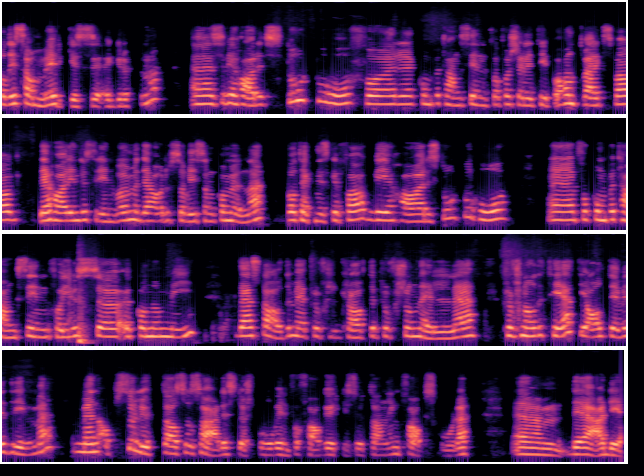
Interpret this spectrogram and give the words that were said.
på de samme yrkesgruppene. Eh, så vi har et stort behov for kompetanse innenfor forskjellige typer håndverksfag. Det har industrien vår, men det har også vi som kommune. På tekniske fag. Vi har stort behov eh, for kompetanse innenfor juss økonomi det er stadig mer krav til profesjonalitet i alt det vi driver med. Men absolutt altså, så er det størst behov innenfor fag- og yrkesutdanning, fagskole. Um, det, er det,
